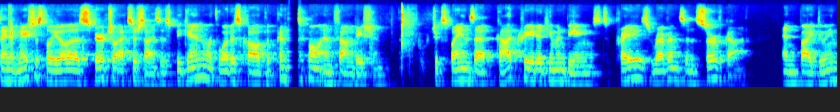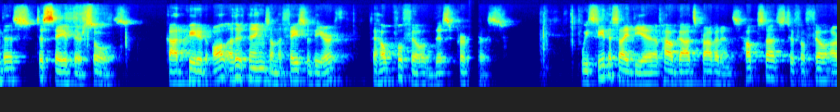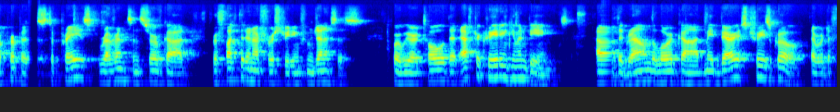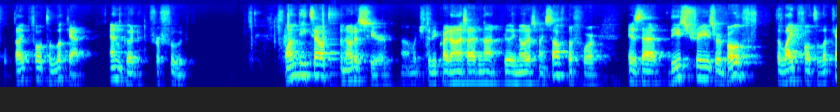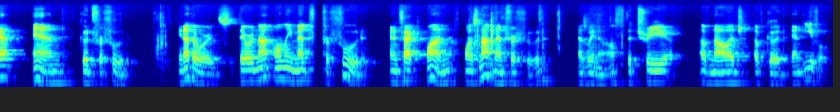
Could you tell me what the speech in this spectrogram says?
St. Ignatius Loyola's spiritual exercises begin with what is called the principle and foundation, which explains that God created human beings to praise, reverence, and serve God, and by doing this, to save their souls. God created all other things on the face of the earth to help fulfill this purpose. We see this idea of how God's providence helps us to fulfill our purpose to praise, reverence, and serve God reflected in our first reading from Genesis, where we are told that after creating human beings, out of the ground the Lord God made various trees grow that were delightful to look at and good for food. One detail to notice here, um, which to be quite honest, I had not really noticed myself before, is that these trees were both delightful to look at and good for food. In other words, they were not only meant for food, and in fact, one was not meant for food, as we know, the tree of knowledge of good and evil.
